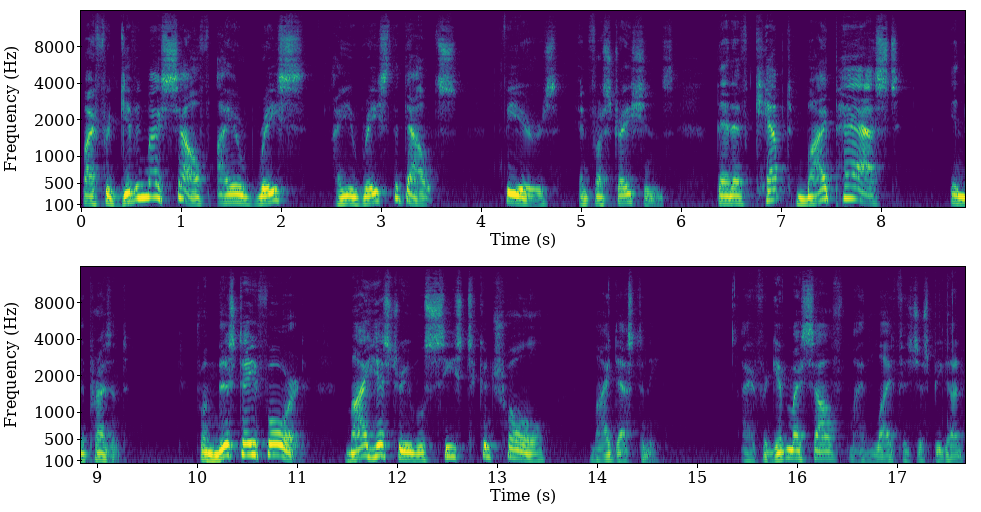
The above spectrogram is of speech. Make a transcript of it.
By forgiving myself, I erase I erase the doubts, fears, and frustrations that have kept my past in the present. From this day forward, my history will cease to control my destiny. I have forgiven myself. My life has just begun.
